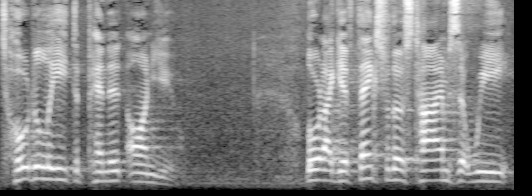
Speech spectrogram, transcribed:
totally dependent on you. Lord, I give thanks for those times that we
